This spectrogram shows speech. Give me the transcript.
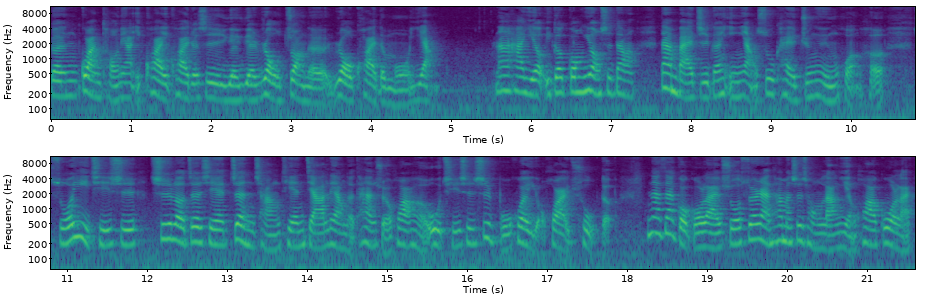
跟罐头那样一块一块，就是圆圆肉状的肉块的模样。那它也有一个功用，是让蛋白质跟营养素可以均匀混合。所以其实吃了这些正常添加量的碳水化合物，其实是不会有坏处的。那在狗狗来说，虽然它们是从狼演化过来，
